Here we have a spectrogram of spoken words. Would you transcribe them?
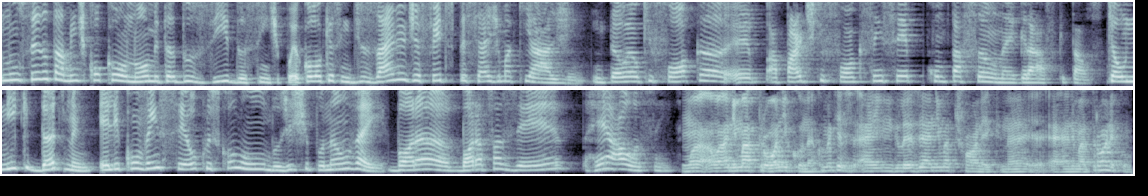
não sei exatamente qual é o nome traduzido, assim, tipo, eu coloquei assim, designer de efeitos especiais de maquiagem. Então é o que foca, é a parte que foca sem ser computação, né, gráfico e tal. Que é o Nick Dudman, ele convenceu o Chris Columbus de tipo, não, velho, bora, bora fazer real, assim. Uma, um animatrônico, né? Como é que eles. É, em inglês é animatronic, né? É animatrônico?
